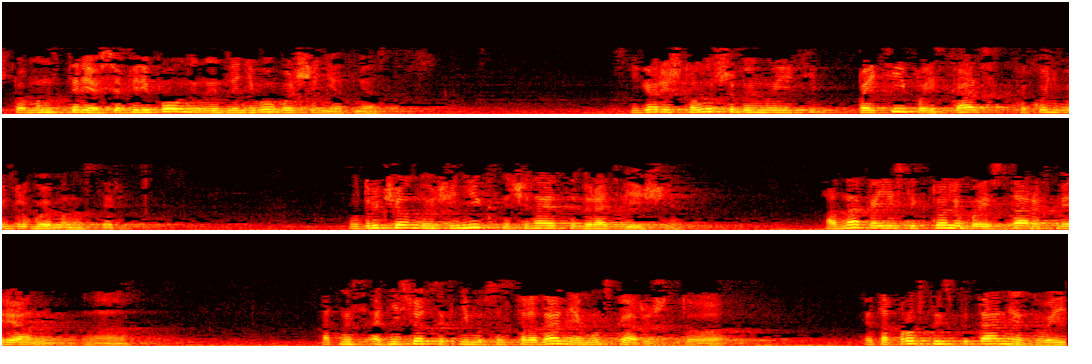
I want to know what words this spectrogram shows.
что в монастыре все переполнено, и для него больше нет мест. И говорит, что лучше бы ему идти, пойти и поискать какой-нибудь другой монастырь. Удрученный ученик начинает собирать вещи. Однако, если кто-либо из старых мирян э, отнесется к нему со страданием, он скажет, что это просто испытание твоей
